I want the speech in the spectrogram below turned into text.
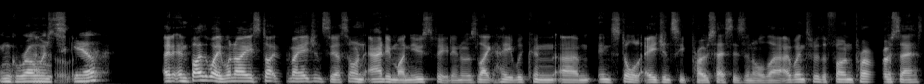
and grow and scale? And, and by the way, when I started my agency, I saw an ad in my newsfeed and it was like, hey, we can um, install agency processes and all that. I went through the phone process.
